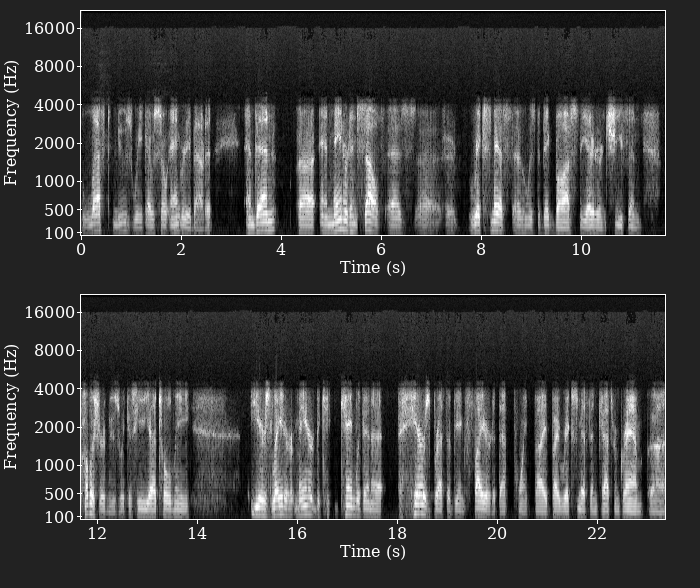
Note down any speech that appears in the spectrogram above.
left Newsweek. I was so angry about it. And then, uh, and Maynard himself, as uh, Rick Smith, uh, who was the big boss, the editor in chief, and publisher of Newsweek, as he uh, told me years later, Maynard became, came within a, a, hair's breadth of being fired at that point by by Rick Smith and Katharine Graham, uh,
